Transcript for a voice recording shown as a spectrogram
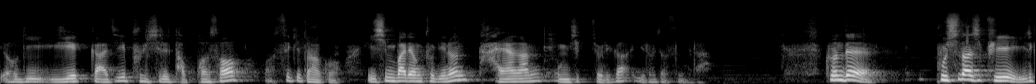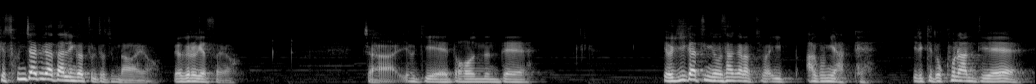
여기 위에까지 불씨를 덮어서 어, 쓰기도 하고 이 신발형 투기는 다양한 음식 조리가 이루어졌습니다. 그런데 보시다시피 이렇게 손잡이가 달린 것들도 좀 나와요. 왜 그러겠어요? 자 여기에 넣었는데 여기 같은 경우 상관없지만 이 아궁이 앞에 이렇게 놓고 난 뒤에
